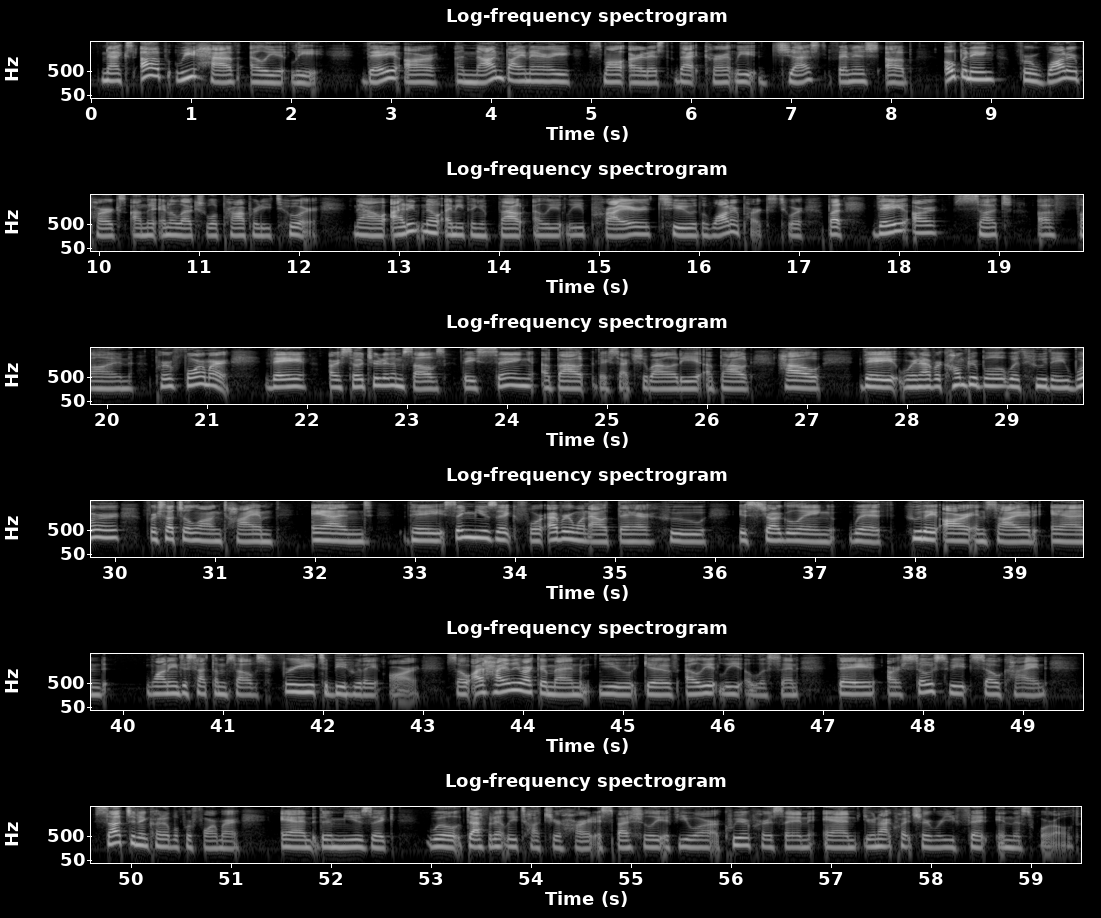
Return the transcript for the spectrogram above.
Next up, we have Elliot Lee. They are a non binary small artist that currently just finished up opening for Waterparks on their intellectual property tour. Now, I didn't know anything about Elliot Lee prior to the Waterparks tour, but they are such a fun performer. They are so true to themselves. They sing about their sexuality, about how they were never comfortable with who they were for such a long time. And they sing music for everyone out there who is struggling with who they are inside and wanting to set themselves free to be who they are. So I highly recommend you give Elliot Lee a listen. They are so sweet, so kind, such an incredible performer, and their music will definitely touch your heart, especially if you are a queer person and you're not quite sure where you fit in this world.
